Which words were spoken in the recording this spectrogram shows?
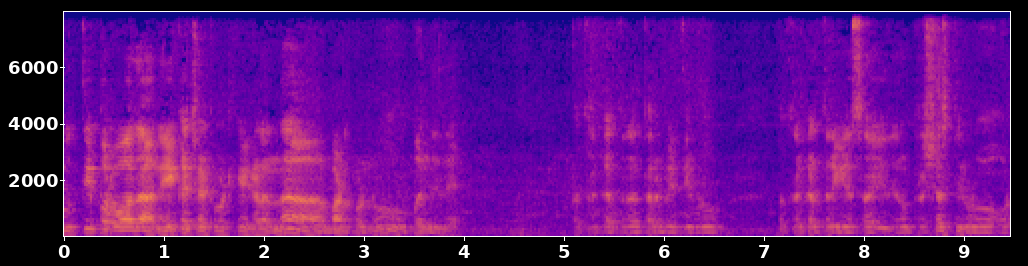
ವೃತ್ತಿಪರವಾದ ಅನೇಕ ಚಟುವಟಿಕೆಗಳನ್ನು ಮಾಡಿಕೊಂಡು ಬಂದಿದೆ. ಪತ್ರಕರ್ತರ ತರಬೇತಿಗಳು ಪತ್ರಕರ್ತರಿಗೆ ಸಹ ಇದೇನು ಪ್ರಶಸ್ತಿಗಳು, ಅವರ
